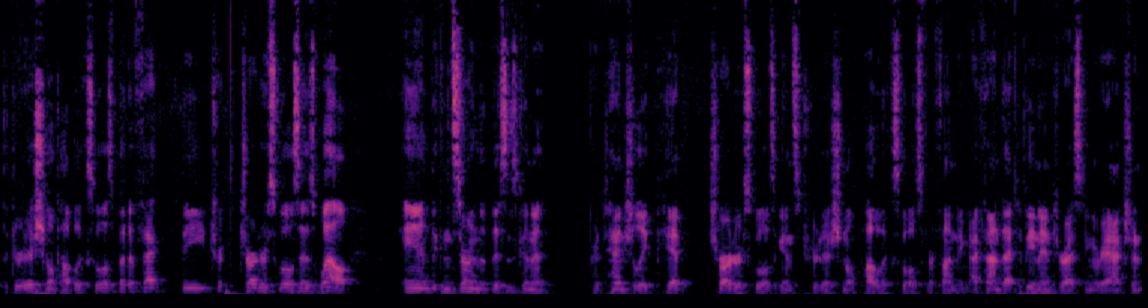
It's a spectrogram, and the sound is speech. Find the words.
the traditional public schools, but affect the tr- charter schools as well, and the concern that this is going to potentially pit charter schools against traditional public schools for funding. I found that to be an interesting reaction.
